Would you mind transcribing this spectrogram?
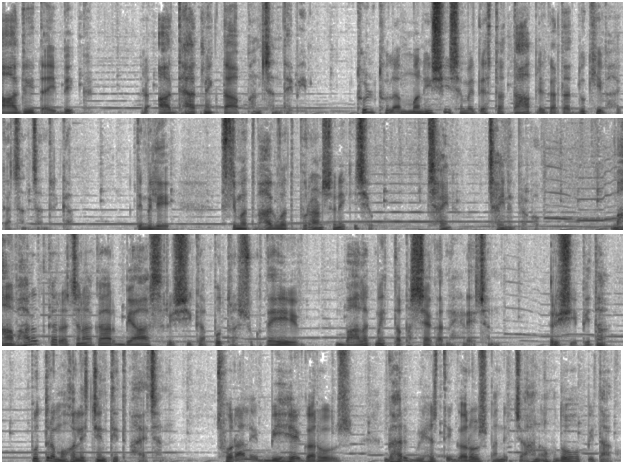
आदि दैविक र आध्यात्मिक ताप भन्छन् देवी। ठुल्ठुला मनिषी समेत यस्ता तापले गर्दा दुखी भएका छन् चन्द्रिका। तिमीले श्रीमद् भागवत पुराण सुनेकी छेउ? छैन छैन प्रभु। महाभारतका रचनाकार व्यास ऋषिका पुत्र सुखदेव बालकमै तपस्या गर्न हिँडेछन्। ऋषि पिता पुत्र मोहले चिन्तित भएछन्। छोराले बिहे गरोस् घर गृहस्थी गरोस् भन्ने चाहना हुँदो पिताको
